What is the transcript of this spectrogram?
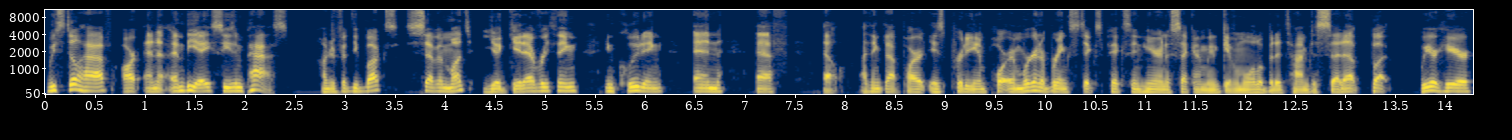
we still have our NBA season pass. 150 bucks, seven months. You get everything, including NFL. I think that part is pretty important. We're going to bring Sticks picks in here in a second. I'm going to give him a little bit of time to set up, but we are here.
